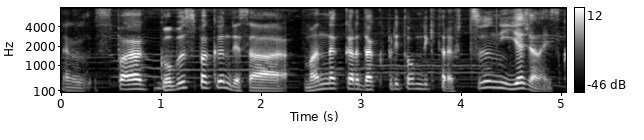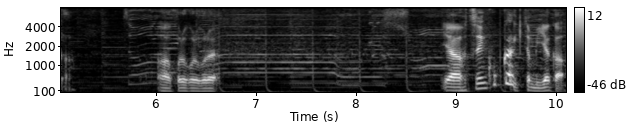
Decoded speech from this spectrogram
なんか、スパ、ゴブスパ組んでさ、真ん中からダクプリ飛んできたら普通に嫌じゃないですか？あ、これこれこれ。いや、普通にこっから来ても嫌か。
